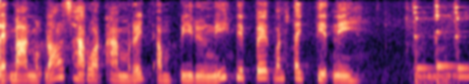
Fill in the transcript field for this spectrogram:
ដែលបានមកដល់សហរដ្ឋអាមេរិកអំពីរឿងនេះនាពេលបន្តិចទៀតនេះ thank you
